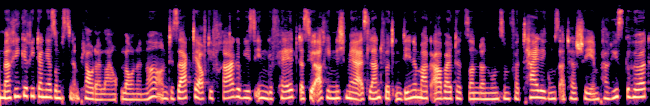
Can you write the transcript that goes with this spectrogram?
Und Marie geriet dann ja so ein bisschen in Plauderlaune, ne? Und die sagte ja auf die Frage, wie es ihnen gefällt, dass Joachim nicht mehr als Landwirt in Dänemark arbeitet, sondern nun zum Verteidigungsattaché in Paris gehört.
